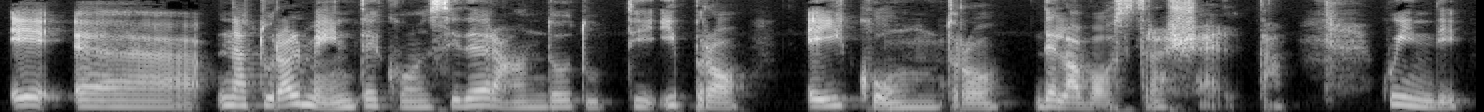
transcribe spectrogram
e eh, naturalmente considerando tutti i pro e i contro della vostra scelta. Quindi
